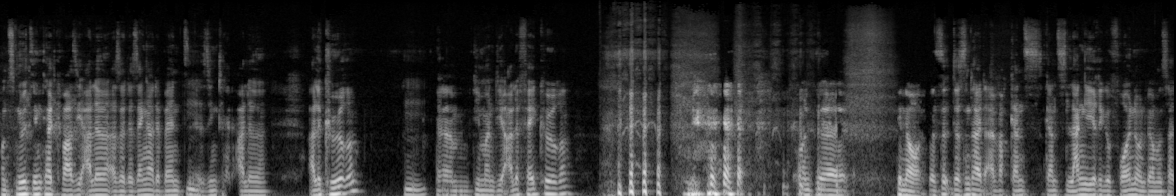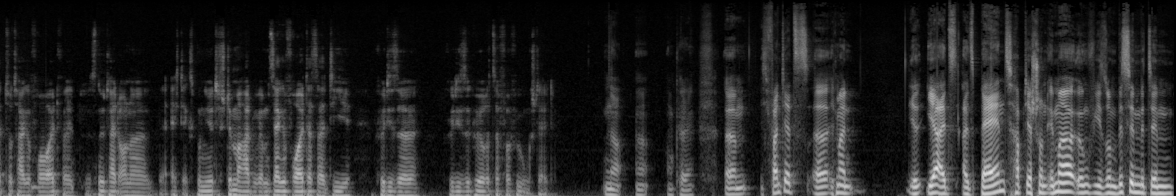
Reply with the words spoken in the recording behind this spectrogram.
Und Snöd singt halt quasi alle, also der Sänger der Band mhm. singt halt alle, alle Chöre, mhm. ähm, die man, die alle Fake-Chöre. und äh, genau, das, das sind halt einfach ganz, ganz langjährige Freunde und wir haben uns halt total gefreut, weil Snöd halt auch eine echt exponierte Stimme hat und wir haben uns sehr gefreut, dass er die für diese, für diese Chöre zur Verfügung stellt. Ja, ja, okay. Ähm, ich fand jetzt, äh, ich meine, ihr, ihr, als, als Band habt ja schon immer irgendwie so ein bisschen mit dem,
